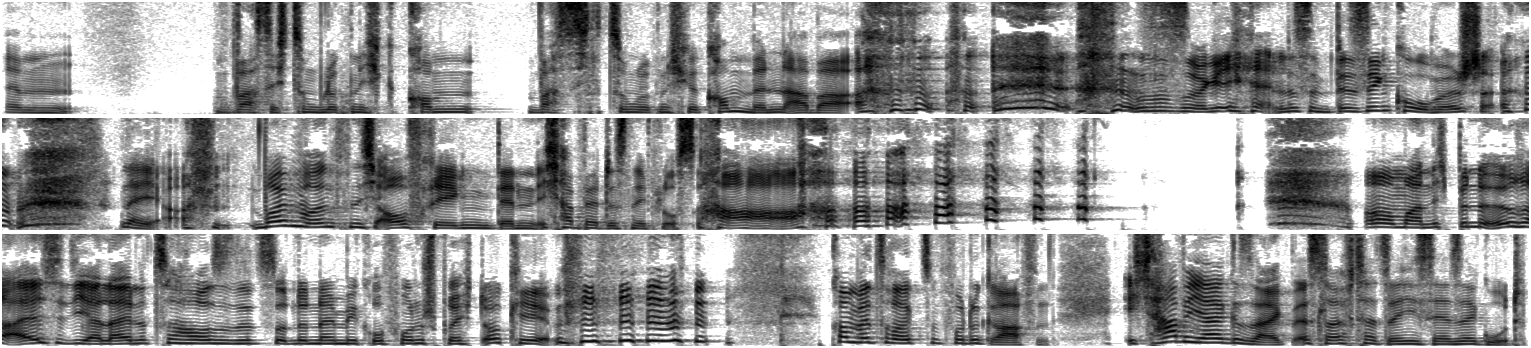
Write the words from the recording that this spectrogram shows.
Ähm, was ich zum Glück nicht gekommen, was ich zum Glück nicht gekommen bin, aber das ist wirklich alles ein bisschen komisch. naja, wollen wir uns nicht aufregen, denn ich habe ja Disney Plus. Oh Mann, ich bin eine irre Alte, die alleine zu Hause sitzt und in ein Mikrofon spricht. Okay. Kommen wir zurück zum Fotografen. Ich habe ja gesagt, es läuft tatsächlich sehr, sehr gut.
